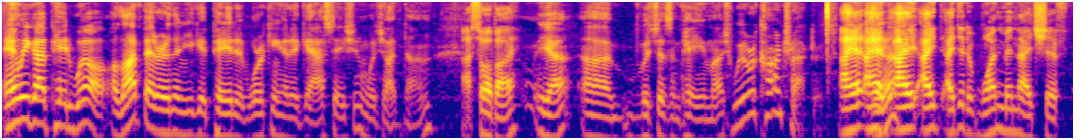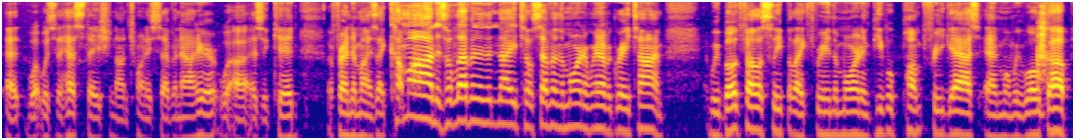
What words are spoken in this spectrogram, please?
and we got paid well, a lot better than you get paid at working at a gas station, which I've done. Uh, so have I. Yeah, uh, which doesn't pay you much. We were contractors. I had, I, had I, I, I did a one midnight shift at what was the Hess station on 27 out here uh, as a kid. A friend of mine's like, "Come on, it's 11 in the night till 7 in the morning. We're gonna have a great time." We both fell asleep at like three in the morning. People pumped free gas, and when we woke up,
